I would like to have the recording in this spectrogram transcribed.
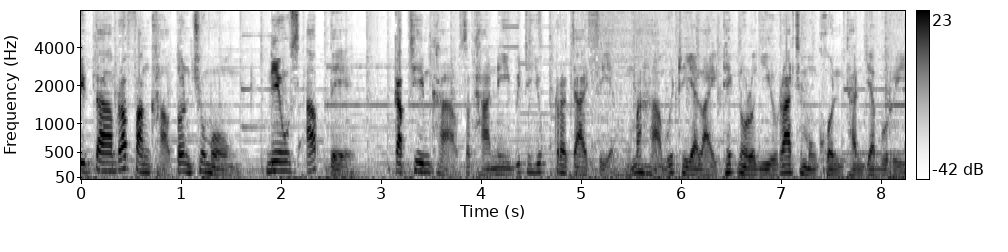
ติดตามรับฟังข่าวต้นชั่วโมง News Update กับทีมข่าวสถานีวิทยุกระจายเสียงมมหาวิทยาลัยเทคโนโลยีราชมงคลธัญบุรี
